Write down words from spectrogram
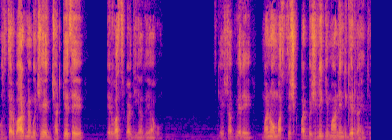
उस दरबार में मुझे एक झटके से निर्वस्त कर दिया गया हो। उसके शब्द मेरे मनो मस्तिष्क पर बिजली की मानिंद गिर रहे थे।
